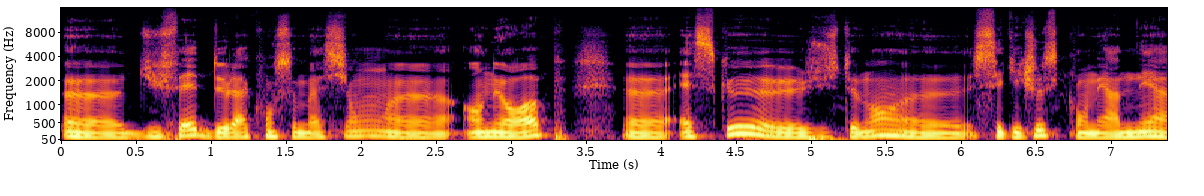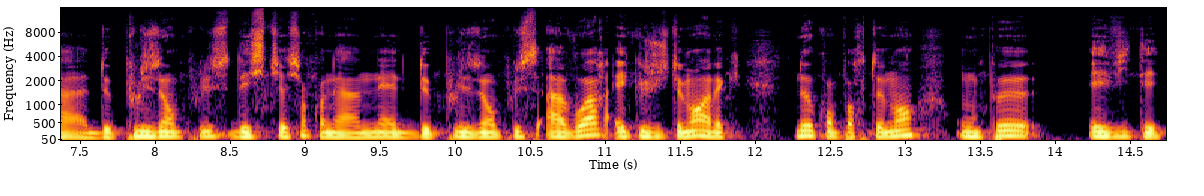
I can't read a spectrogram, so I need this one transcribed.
euh, du fait de la consommation euh, en Europe. Euh, est-ce que justement c'est quelque chose qu'on est amené à de plus en plus, des situations qu'on est amené de plus en plus à voir et que justement avec nos comportements on peut éviter?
